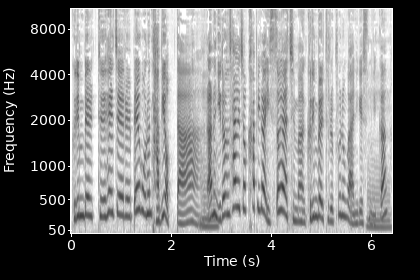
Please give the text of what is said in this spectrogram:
그린벨트 해제를 빼고는 답이 없다라는 음. 이런 사회적 합의가 있어야지만 그린벨트를 푸는 거 아니겠습니까? 음.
